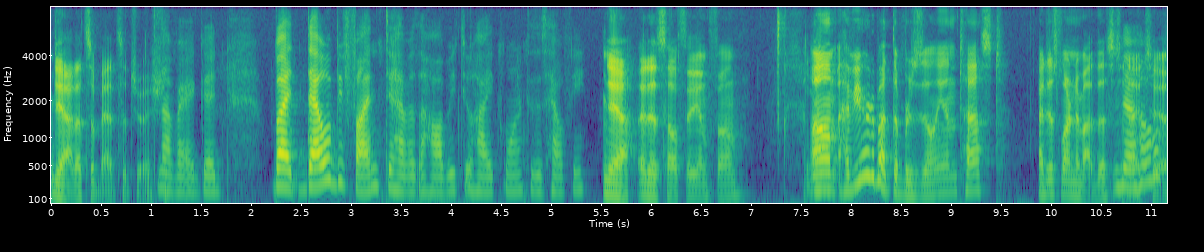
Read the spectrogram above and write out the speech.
Yeah, that's a bad situation. not very good but that would be fun to have as a hobby to hike more because it's healthy Yeah, it is healthy and fun. Yeah. Um, have you heard about the Brazilian test? I just learned about this today No. too.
